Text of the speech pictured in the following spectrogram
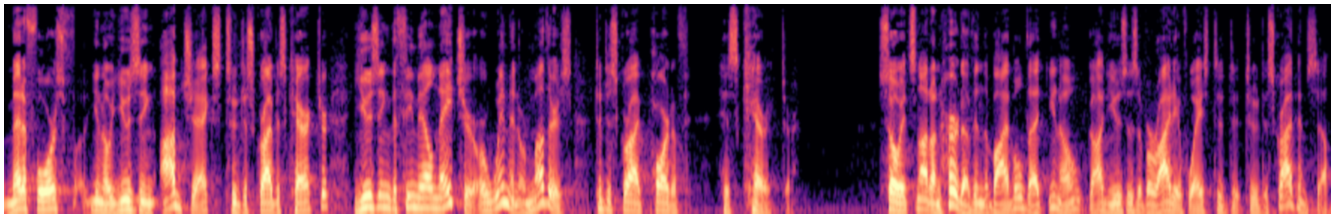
metaphors, you know, using objects to describe His character, using the female nature or women or mothers to describe part of His character. So it's not unheard of in the Bible that you know, God uses a variety of ways to, to, to describe Himself.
